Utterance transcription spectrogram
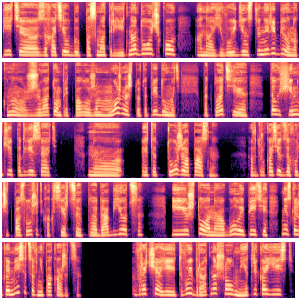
Петя захотел бы посмотреть на дочку. Она его единственный ребенок, но с животом, предположим, можно что-то придумать. Под платье толщинки подвязать. Но это тоже опасно. Вдруг отец захочет послушать, как сердце плода бьется. И что она, голой Пете, несколько месяцев не покажется? Врача ей твой брат нашел, метрика есть.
